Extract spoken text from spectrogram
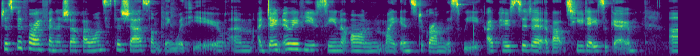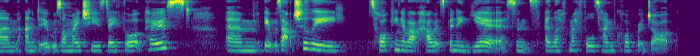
Just before I finish up, I wanted to share something with you. Um, I don't know if you've seen it on my Instagram this week. I posted it about two days ago, um, and it was on my Tuesday Thought post. Um, it was actually talking about how it's been a year since I left my full time corporate job.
